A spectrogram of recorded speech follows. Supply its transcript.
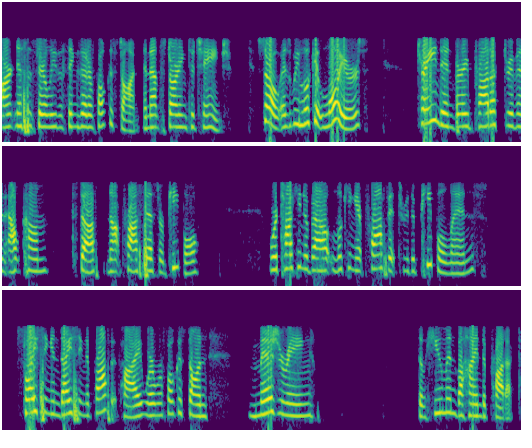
Aren't necessarily the things that are focused on, and that's starting to change. So, as we look at lawyers trained in very product driven outcome stuff, not process or people, we're talking about looking at profit through the people lens slicing and dicing the profit pie where we're focused on measuring the human behind the product.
